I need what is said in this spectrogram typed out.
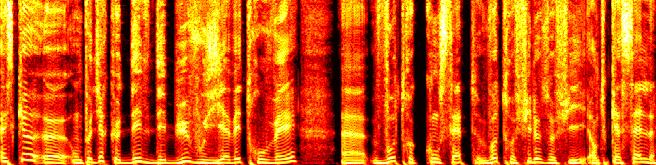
Est-ce que euh, on peut dire que dès le début, vous y avez trouvé euh, votre concept, votre philosophie, en tout cas celle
